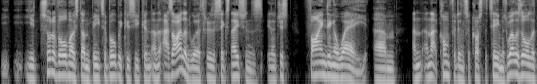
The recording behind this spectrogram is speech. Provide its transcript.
you're sort of almost unbeatable because you can, and as Ireland were through the Six Nations, you know, just finding a way um, and, and that confidence across the team, as well as all the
